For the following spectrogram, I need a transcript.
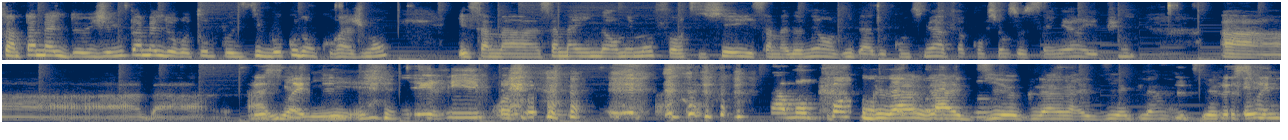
pas mal de, j'ai eu pas mal de retours positifs, beaucoup d'encouragement et ça m'a, énormément fortifié et ça m'a donné envie bah, de continuer à faire confiance au Seigneur et puis à, bah, à y aller. franchement. mon Gloire à Dieu, gloire à Dieu, gloire à Dieu. Le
